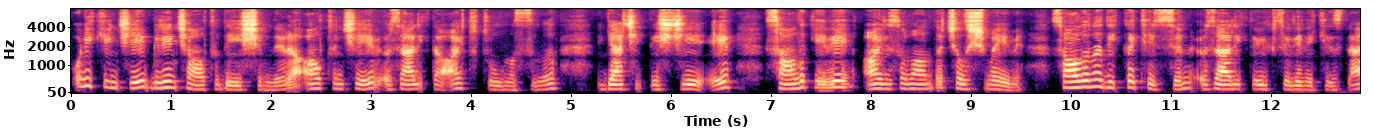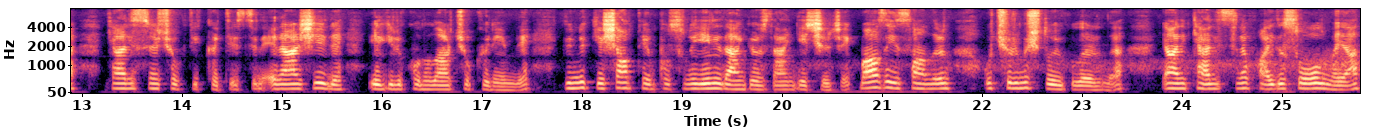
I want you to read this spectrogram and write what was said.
12. ev bilinçaltı değişimleri, 6. ev özellikle ay tutulmasının gerçekleşeceği ev, sağlık evi aynı zamanda çalışma evi. Sağlığına dikkat etsin özellikle yükselen ikizler. Kendisine çok dikkat etsin. Enerjiyle ilgili konular çok önemli. Günlük yaşam temposunu yeniden gözden geçirecek. Bazı insanların uçurmuş duygularını, yani kendisine faydası olmayan,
